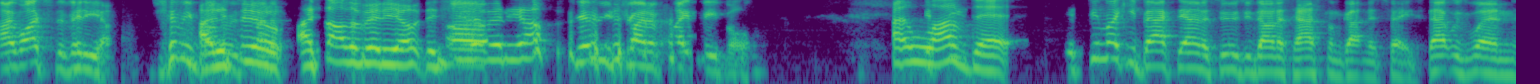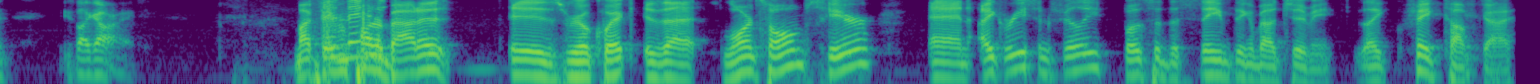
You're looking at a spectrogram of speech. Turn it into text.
I watched the video. Jimmy I did too. to- I saw the video. Did you see Oh. the video? Jimmy's trying to fight people. I loved it. It seemed like he backed down as soon as Udonis Haslem got in his face. That was when he's like, "All right, My favorite part he- about it is real quick is that Lawrence Holmes here and Ike Reese in Philly both said the same thing about Jimmy. Like fake tough guy.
